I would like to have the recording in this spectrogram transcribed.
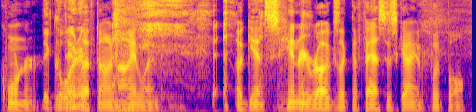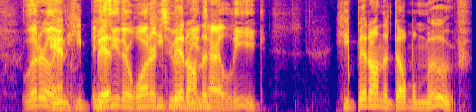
corner. The corner? left on an island against Henry Ruggs, like the fastest guy in football. Literally, And he he's either one or two bit in the on the- entire league. He bit on the double move.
